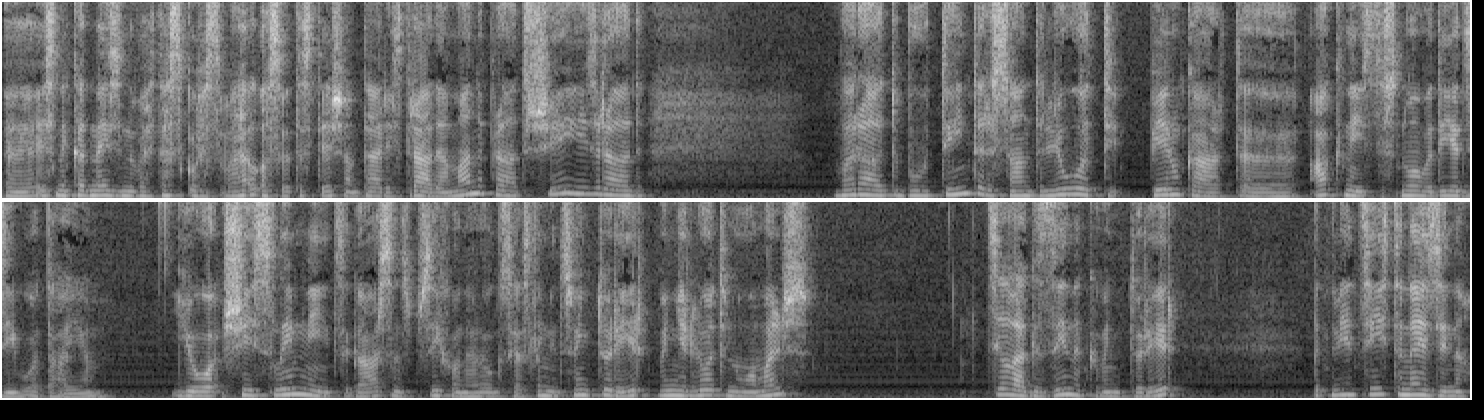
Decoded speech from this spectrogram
eh, es nekad nezinu, vai tas, ko es vēlos, vai tas tiešām tā arī strādā. Manuprāt, šī izrāde varētu būt interesanta ļoti pirmkārt Aknīstas novada iedzīvotājiem. Jo šī slimnīca, Gārsens psihoneiroloģiskā slimnīca, viņi tur ir, viņi ir ļoti nomaļus. Cilvēki zina, ka viņi tur ir, bet neviens īsti nezina,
